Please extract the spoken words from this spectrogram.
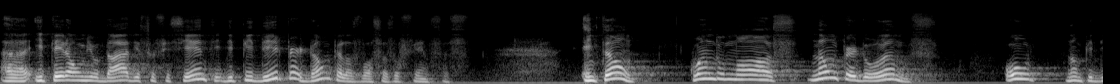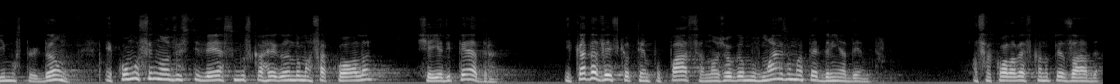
uh, e ter a humildade suficiente de pedir perdão pelas vossas ofensas. Então, quando nós não perdoamos ou não pedimos perdão, é como se nós estivéssemos carregando uma sacola cheia de pedra. E cada vez que o tempo passa, nós jogamos mais uma pedrinha dentro. A sacola vai ficando pesada.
